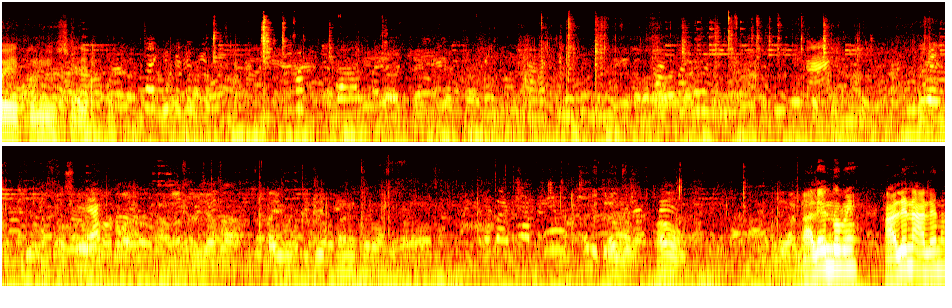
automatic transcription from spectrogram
एक तुम्ही विषय देतो आले ना तुम्ही? आले ना आले ना.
